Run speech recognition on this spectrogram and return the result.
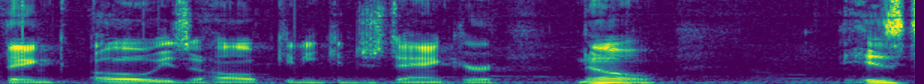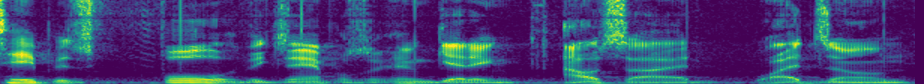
think, oh, he's a Hulk and he can just anchor. No, his tape is full of examples of him getting outside, wide zone.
